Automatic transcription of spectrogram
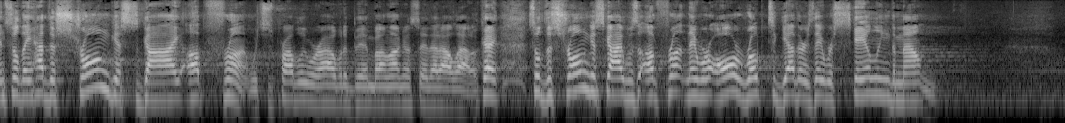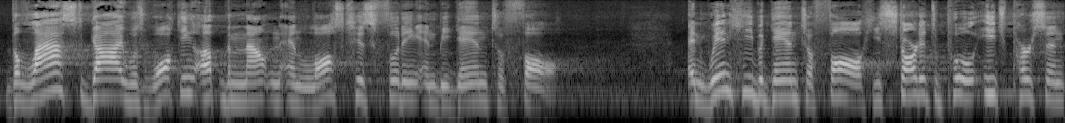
And so they had the strongest guy up front, which is probably where I would have been, but I'm not going to say that out loud, okay? So the strongest guy was up front, and they were all roped together as they were scaling the mountain. The last guy was walking up the mountain and lost his footing and began to fall. And when he began to fall, he started to pull each person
